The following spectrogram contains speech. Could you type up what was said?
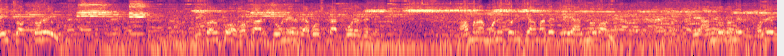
এই চত্বরেই বিকল্প হকার জোনের ব্যবস্থা করে দেবেন আমরা মনে করি যে আমাদের যে আন্দোলন এই আন্দোলনের ফলেই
